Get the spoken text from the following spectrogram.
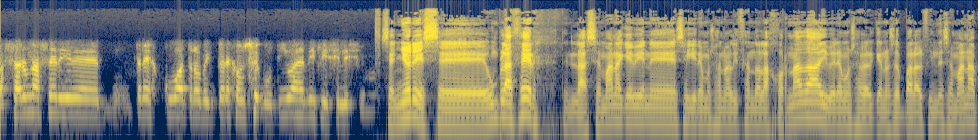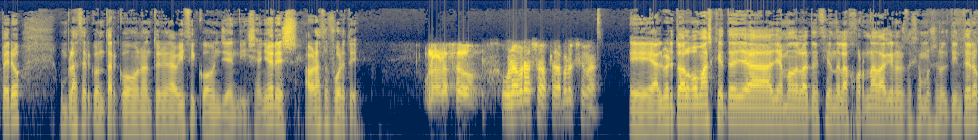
hacer una serie de tres, cuatro victorias consecutivas es dificilísimo. Señores, eh, un placer. La semana que viene seguiremos analizando la jornada y veremos a ver qué nos depara el fin de semana, pero un placer contar con Antonio David y con Yendi. Señores, abrazo fuerte. Un abrazo. Un abrazo, hasta la próxima. Eh, Alberto, ¿algo más que te haya llamado la atención de la jornada que nos dejemos en el tintero?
